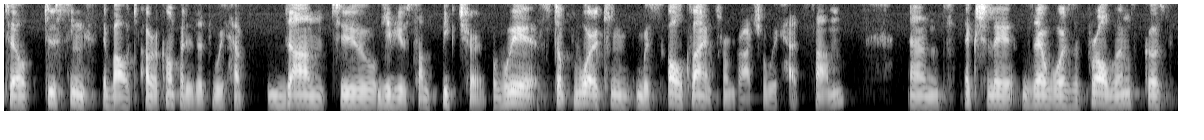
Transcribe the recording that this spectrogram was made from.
tell two things about our company that we have done to give you some picture. We stopped working with all clients from Russia. We had some. And actually, there was a problem because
